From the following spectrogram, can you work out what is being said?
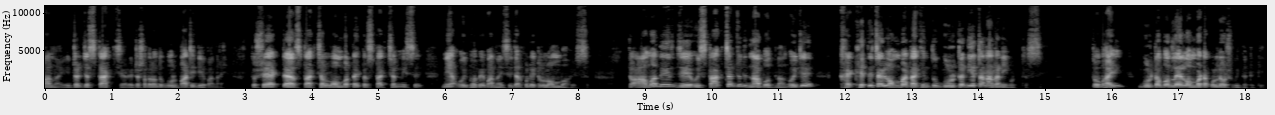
বানাই, এটার যে স্ট্রাকচার এটা সাধারণত গোল বাটি দিয়ে বানায়। তো সে একটা স্ট্রাকচার লম্বা টাইপের স্ট্রাকচার নিছে, নিয়ে ওইভাবে বানাইছে, যার ফলে এটা লম্বা হয়েছে। তো আমাদের যে ওই স্ট্রাকচার যদি না বদলান, ওই যে খেতে চাই লম্বাটা, কিন্তু গুলটা নিয়ে টানাটানি করতেছে। তো ভাই, গুলটা বদলায় লম্বাটা করলে অসুবিধাটা কি?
